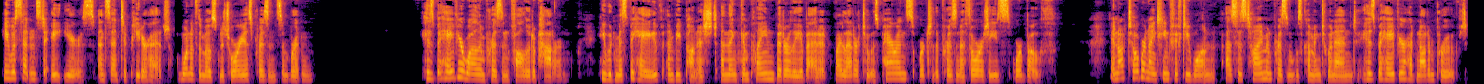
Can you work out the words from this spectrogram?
He was sentenced to eight years and sent to Peterhead, one of the most notorious prisons in Britain. His behavior while in prison followed a pattern. He would misbehave and be punished and then complain bitterly about it by letter to his parents or to the prison authorities or both. In October 1951, as his time in prison was coming to an end, his behavior had not improved,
